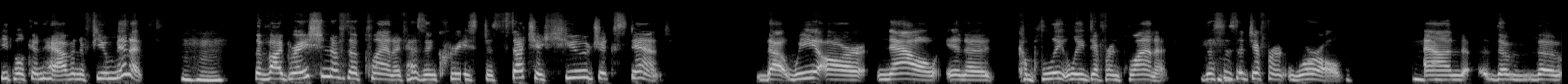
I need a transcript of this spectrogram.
people can have in a few minutes. Mm-hmm. The vibration of the planet has increased to such a huge extent that we are now in a completely different planet. This is a different world. Mm-hmm. And the, the,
